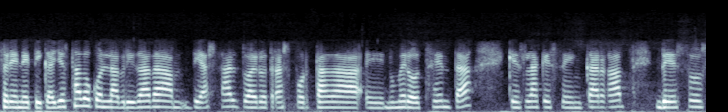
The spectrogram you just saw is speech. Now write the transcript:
frenética. Yo he estado con la brigada de asalto aerotransportada eh, número 80, que es la que se encarga de esos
